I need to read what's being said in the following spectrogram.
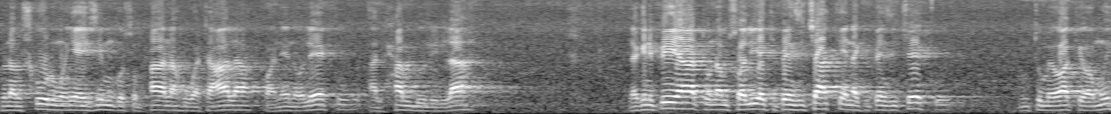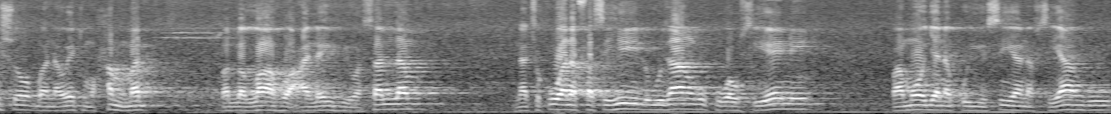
tunamshukuru Mwenyezi Mungu Subhanahu wa Ta'ala kwa neno letu, alhamdulillah lakini pia tunamswalia kipenzi chake na kipenzi chetu mtume wake wa mwisho bwana wetu Muhammad sallallahu alayhi wasallam. Nachukua nafasi hii ndugu zangu kuwahusieni pamoja na kuihusia nafsi yangu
